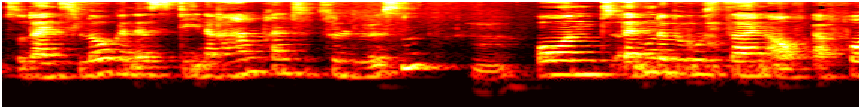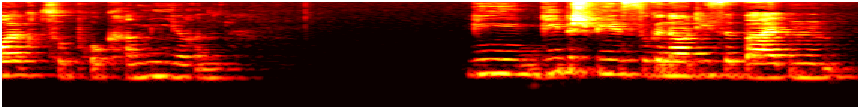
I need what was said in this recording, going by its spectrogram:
so dein Slogan ist, die innere Handbremse zu lösen mhm. und dein Unterbewusstsein auf Erfolg zu programmieren. Wie, wie bespielst du genau diese beiden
